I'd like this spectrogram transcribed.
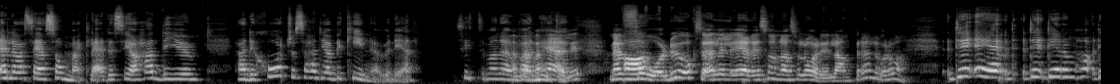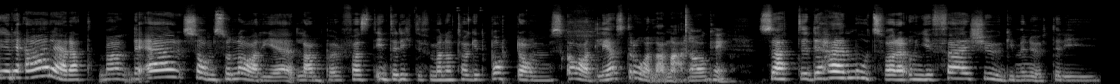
eller vad säger jag, sommarkläder. Så jag hade ju jag hade shorts och så hade jag bikini över det. Sitter man där Ja, och men bara njuter. härligt. Men Ja. får du också, eller är det sådana solarielampor eller vadå? Det, är, det, det, de har, det det är är att man, det är som solarielampor fast inte riktigt för man har tagit bort de skadliga strålarna. Ja, okej. Så att det här motsvarar ungefär 20 minuter i,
